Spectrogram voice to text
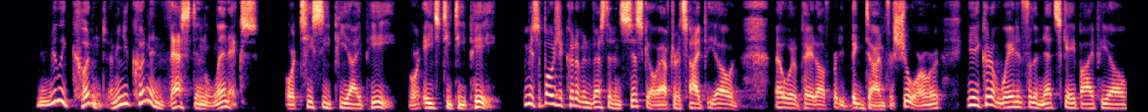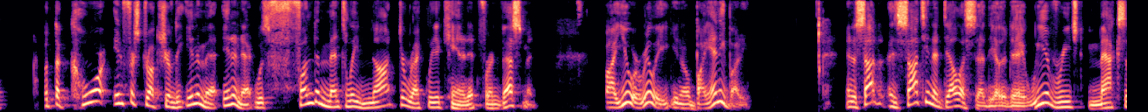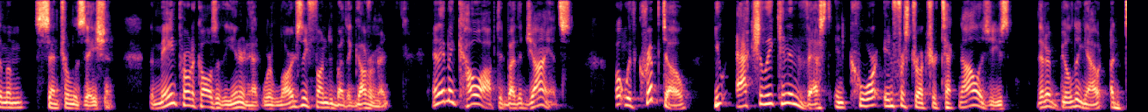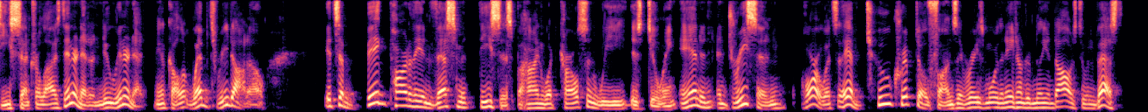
you really couldn't. I mean, you couldn't invest in Linux or TCP/IP or HTTP. I mean, suppose you could have invested in Cisco after its IPO, and that would have paid off pretty big time for sure. Or you, know, you could have waited for the Netscape IPO. But the core infrastructure of the internet, internet was fundamentally not directly a candidate for investment by you or really, you know, by anybody. And as Satya Nadella said the other day, we have reached maximum centralization. The main protocols of the internet were largely funded by the government, and they've been co-opted by the giants. But with crypto, you actually can invest in core infrastructure technologies that are building out a decentralized internet, a new internet. You know, call it Web 3.0. It's a big part of the investment thesis behind what Carlson Wee is doing. And, and Horowitz, they have two crypto funds. They've raised more than $800 million to invest.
